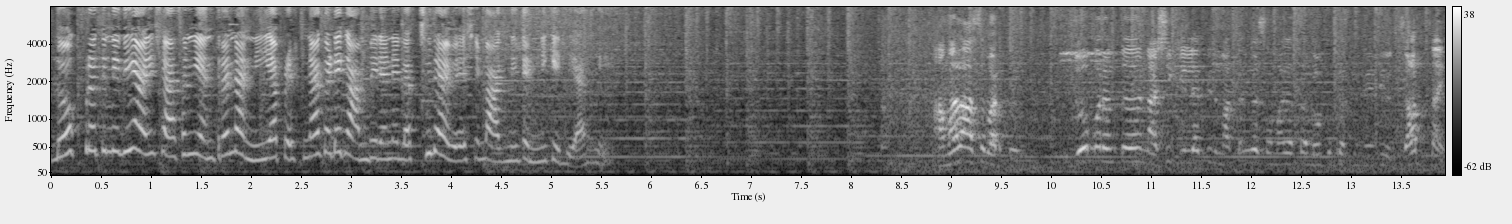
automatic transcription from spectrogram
लोकप्रतिनिधी आणि शासन यंत्रणांनी या प्रश्नाकडे गांभीर्याने लक्ष द्यावे अशी मागणी त्यांनी केली आहे. आम्हाला असं वाटतं जोपर्यंत नाशिक जिल्ह्यातील मातंग समाजाचा लोकप्रतिनिधी जात नाही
